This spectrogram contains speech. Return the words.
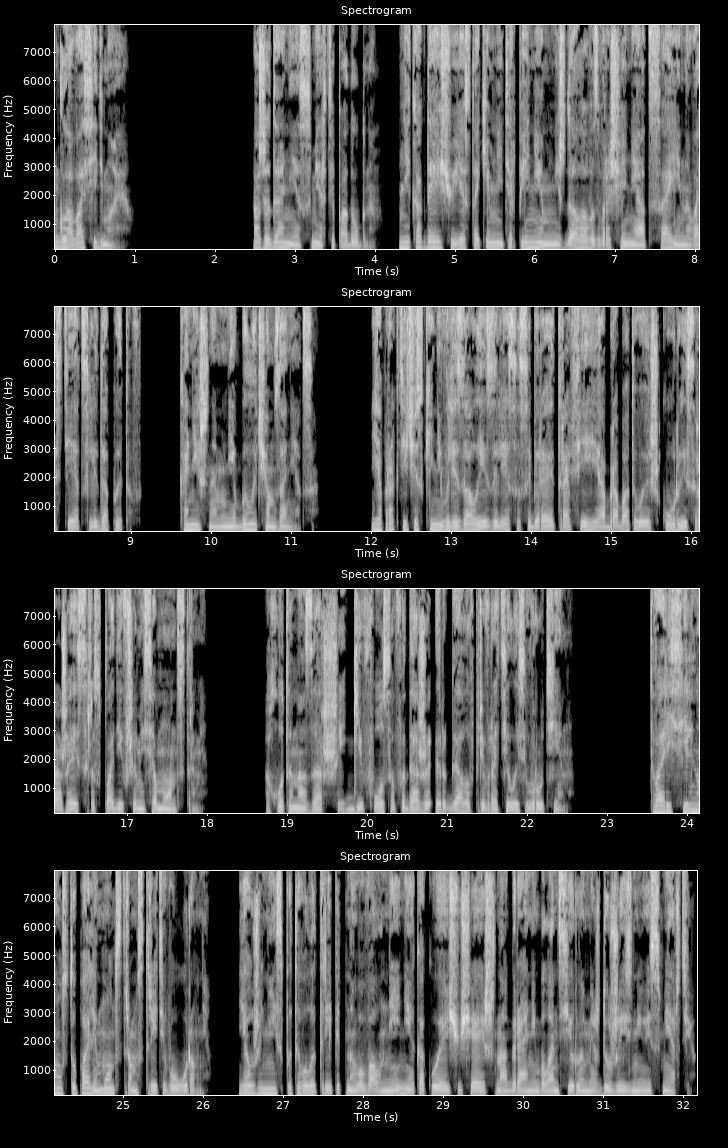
Глава седьмая. Ожидание смерти подобно. Никогда еще я с таким нетерпением не ждала возвращения отца и новостей от следопытов. Конечно, мне было чем заняться. Я практически не вылезала из леса, собирая трофеи, обрабатывая шкуры и сражаясь с расплодившимися монстрами. Охота на заршей, гифосов и даже эргалов превратилась в рутину. Твари сильно уступали монстрам с третьего уровня, я уже не испытывала трепетного волнения, какое ощущаешь на грани, балансируя между жизнью и смертью,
